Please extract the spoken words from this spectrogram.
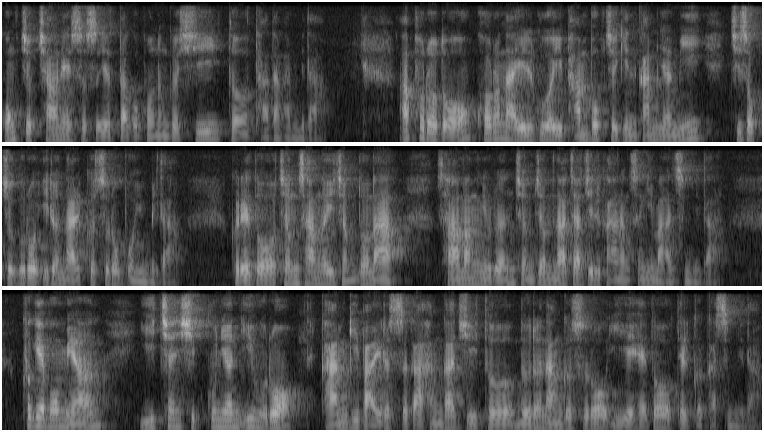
공적 차원에서 쓰였다고 보는 것이 더 타당합니다. 앞으로도 코로나19의 반복적인 감염이 지속적으로 일어날 것으로 보입니다. 그래도 정상의 정도나 사망률은 점점 낮아질 가능성이 많습니다. 크게 보면 2019년 이후로 감기 바이러스가 한 가지 더 늘어난 것으로 이해해도 될 것 같습니다.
